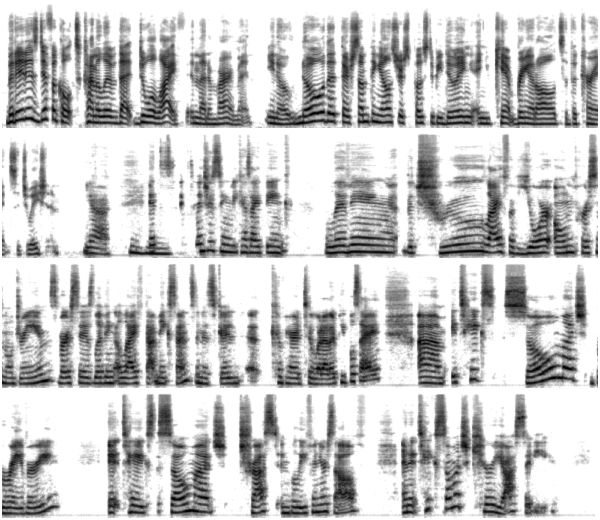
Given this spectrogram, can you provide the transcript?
But it is difficult to kind of live that dual life in that environment. You know, know that there's something else you're supposed to be doing and you can't bring it all to the current situation. Yeah. Mm-hmm. It's it's interesting because I think living the true life of your own personal dreams versus living a life that makes sense and is good uh, compared to what other people say. Um, it takes so much bravery. It takes so much trust and belief in yourself. And it takes so much curiosity.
